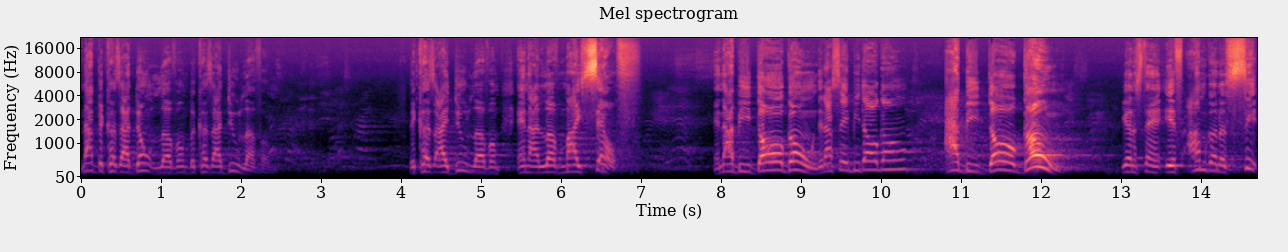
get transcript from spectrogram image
Not because I don't love them, because I do love them. Because I do love them and I love myself. And I be doggone. Did I say be doggone? I be doggone. You understand? If I'm going to sit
